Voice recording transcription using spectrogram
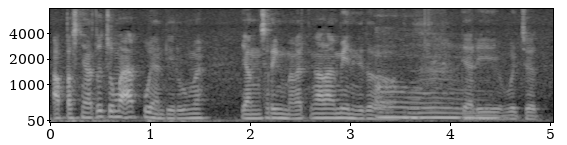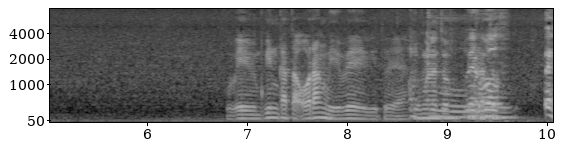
apesnya tuh cuma aku yang di rumah yang sering banget ngalamin gitu loh. Oh. Jadi wujud W- mungkin kata orang WW gitu ya. Gimana tuh? Werewolf. Eh,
